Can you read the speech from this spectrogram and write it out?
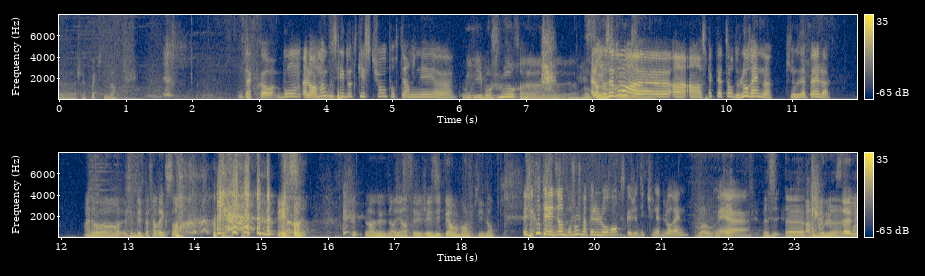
euh, à chaque fois qu'ils marchent. D'accord. Bon, alors à moins que vous ayez d'autres questions pour terminer. euh, Oui, bonjour. euh, bon, Alors nous avons euh, un, un spectateur de Lorraine qui nous appelle. Alors, je ne vais pas faire d'accent. Non, de, de rien, j'ai hésité un moment, je me suis dit non. Mais J'ai cru que t'allais dire bonjour, je m'appelle Laurent parce que j'ai dit que tu venais de Lorraine. Waouh. Ok. Mais, euh, Vas-y. Euh, roule, comme euh,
